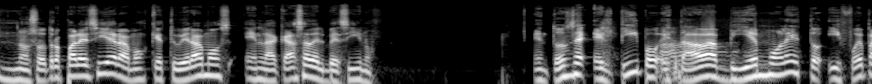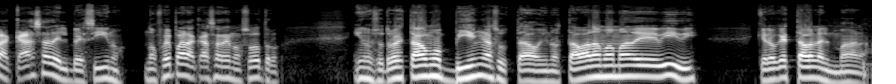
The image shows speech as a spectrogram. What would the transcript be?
nosotros pareciéramos que estuviéramos en la casa del vecino. Entonces el tipo estaba bien molesto y fue para casa del vecino, no fue para la casa de nosotros. Y nosotros estábamos bien asustados. Y no estaba la mamá de Vivi, creo que estaba la hermana.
